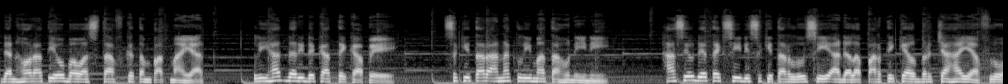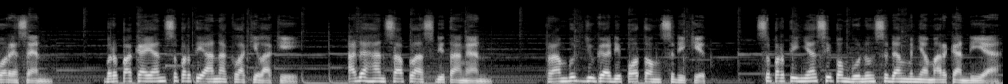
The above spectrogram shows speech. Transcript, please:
dan Horatio bawa staf ke tempat mayat. Lihat dari dekat TKP. Sekitar anak lima tahun ini. Hasil deteksi di sekitar Lucy adalah partikel bercahaya fluoresen. Berpakaian seperti anak laki-laki. Ada Hansaplas di tangan. Rambut juga dipotong sedikit. Sepertinya si pembunuh sedang menyamarkan dia.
